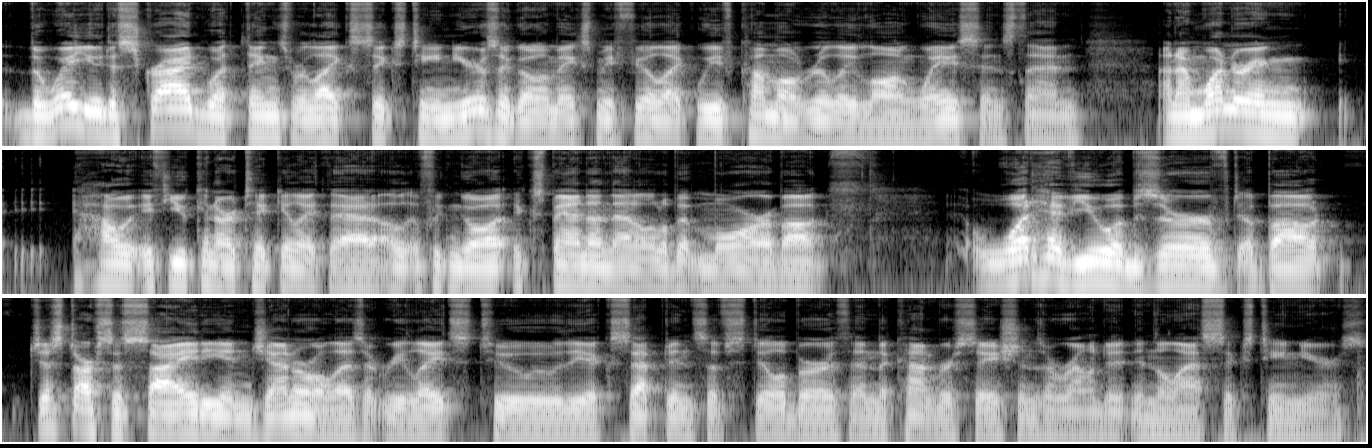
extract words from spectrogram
the way you described what things were like 16 years ago makes me feel like we've come a really long way since then. And I'm wondering how if you can articulate that, if we can go expand on that a little bit more about what have you observed about just our society in general as it relates to the acceptance of stillbirth and the conversations around it in the last 16 years?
